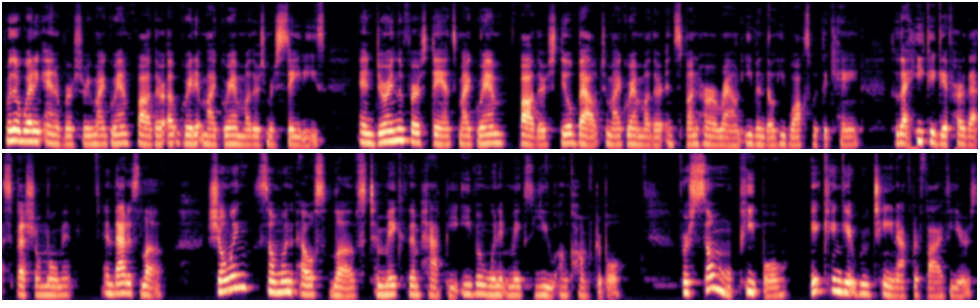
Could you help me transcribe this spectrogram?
For their wedding anniversary, my grandfather upgraded my grandmother's Mercedes. And during the first dance, my grandfather still bowed to my grandmother and spun her around, even though he walks with a cane, so that he could give her that special moment. And that is love. Showing someone else loves to make them happy even when it makes you uncomfortable. For some people, it can get routine after five years,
